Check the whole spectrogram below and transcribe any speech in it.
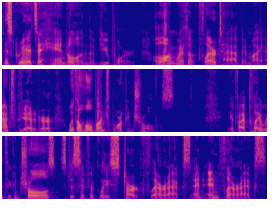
This creates a handle in the viewport, along with a flare tab in my attribute editor with a whole bunch more controls. If I play with the controls, specifically start flare X and end flare X,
